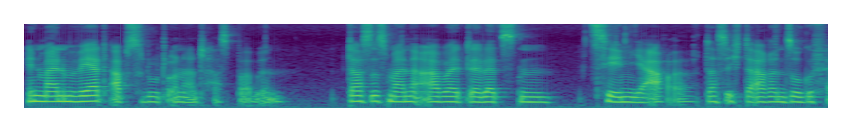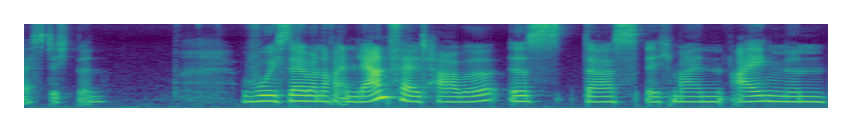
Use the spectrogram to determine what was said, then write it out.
in meinem Wert absolut unantastbar bin. Das ist meine Arbeit der letzten zehn Jahre, dass ich darin so gefestigt bin. Wo ich selber noch ein Lernfeld habe, ist, dass ich meinen eigenen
